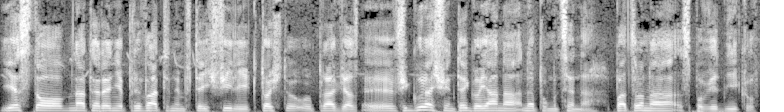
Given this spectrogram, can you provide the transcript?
Jest to na terenie prywatnym w tej chwili. Ktoś tu uprawia e, figura świętego Jana Nepomucena, patrona spowiedników.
